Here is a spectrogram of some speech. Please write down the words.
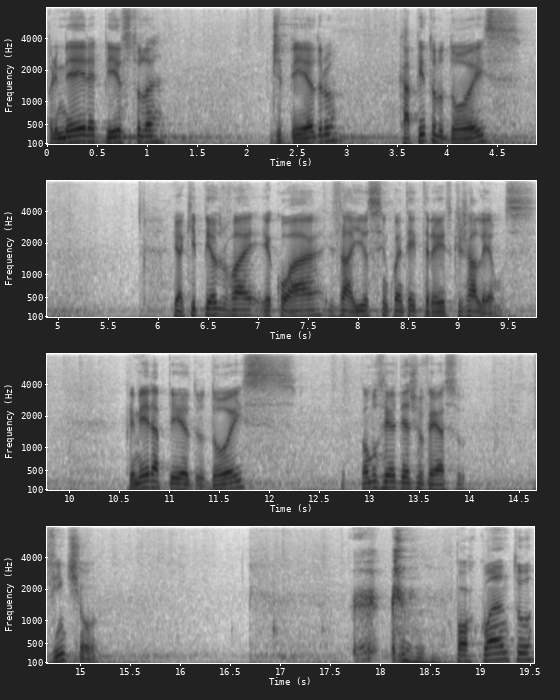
Primeira epístola de Pedro, capítulo 2. E aqui Pedro vai ecoar Isaías 53, que já lemos. 1 Pedro 2, vamos ler desde o verso 21. Porquanto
